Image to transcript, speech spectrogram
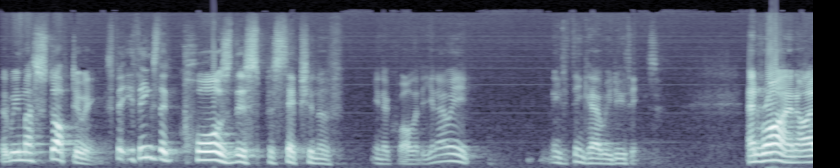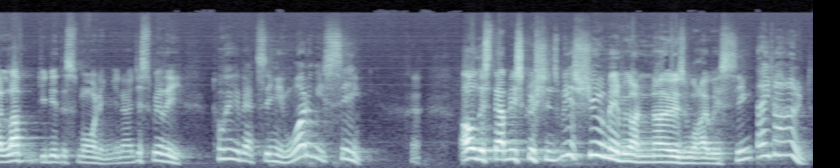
that we must stop doing. Things that cause this perception of inequality. You know, we need to think how we do things. And Ryan, I love what you did this morning, you know, just really talking about singing. Why do we sing? Old established Christians, we assume everyone knows why we sing. They don't.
